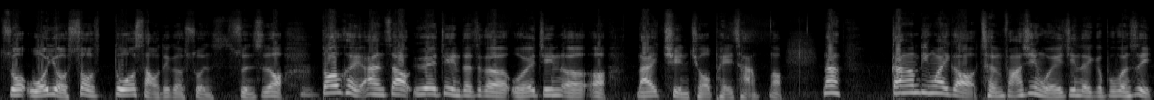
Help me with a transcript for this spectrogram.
说我有受多少这个损损失哦，都可以按照约定的这个违约金额哦来请求赔偿哦，那。刚刚另外一个哦，惩罚性违约金的一个部分是以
